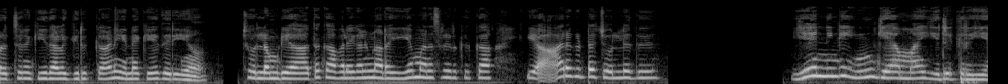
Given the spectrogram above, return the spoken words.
பிரச்சனைக்கு இதாளுக்கு இருக்கான்னு எனக்கே தெரியும். சொல்ல முடியாத கவலைகள் நிறைய மனசில் இருக்குக்கா. யாருக்கிட்ட சொல்லுது? ஏன் நீங்கள் இங்கேம்மா இருக்கிறீங்க?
